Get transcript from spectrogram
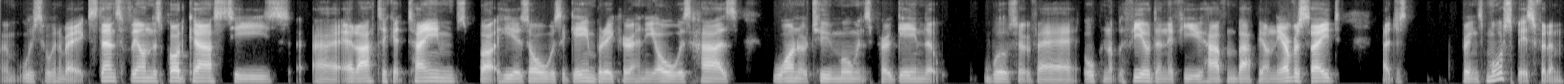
um, we've spoken about extensively on this podcast. He's uh, erratic at times, but he is always a game breaker, and he always has one or two moments per game that will sort of uh, open up the field. And if you have Mbappe on the other side, that just brings more space for them.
